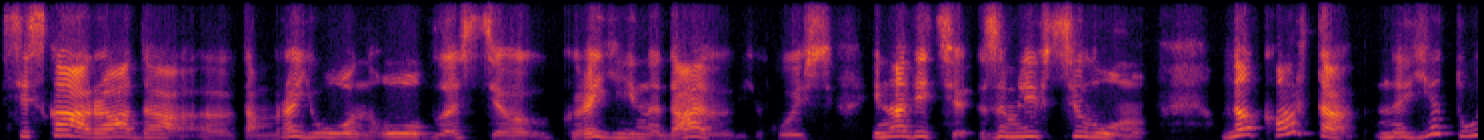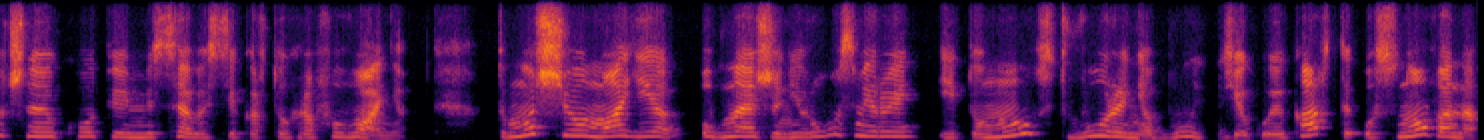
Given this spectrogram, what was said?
сільська рада, е, там, район, область, е, країни, да, якоїсь, і навіть землі в цілому. Одна карта не є точною копією місцевості картографування тому що має обмежені розміри, і тому створення будь-якої карти основано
